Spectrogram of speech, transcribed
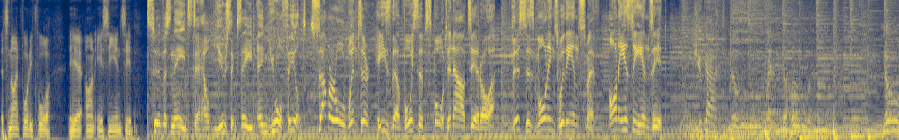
It's 944 here on SENZ. Service needs to help you succeed in your field. Summer or winter, he's the voice of sport in Aotearoa. This is Mornings with Ian Smith on SENZ. You got to know when to hold 'em, know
